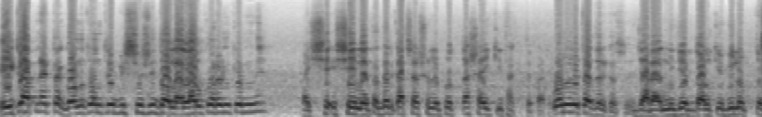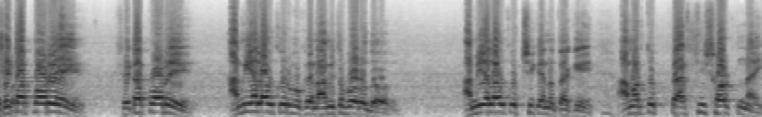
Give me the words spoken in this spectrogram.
এইটা আপনি একটা গণতন্ত্রে বিশ্বাসী দল অ্যালাউ করেন কেমনে? সেই নেতাদের কাছে আসলে প্রত্যাশাই কি থাকতে পারে? কোন নেতাদের কাছে? যারা নিজের দলকে বিলুপ্ত সেটা পরে সেটা পরে। আমি অ্যালাউ করব কেন? আমি তো বড় দল। আমি অ্যালাউ করছি কেন তাকে? আমার তো প্রার্থী শর্ট নাই।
